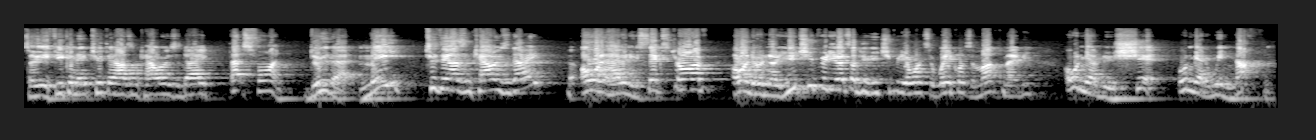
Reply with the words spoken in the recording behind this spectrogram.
So if you can eat 2,000 calories a day, that's fine. Do that. Me, 2,000 calories a day. I won't have any sex drive. I won't do no YouTube videos. I'll do a YouTube video once a week, once a month, maybe. I wouldn't be able to do shit. I wouldn't be able to win nothing.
